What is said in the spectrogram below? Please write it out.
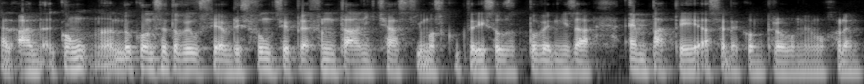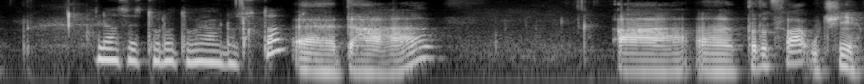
A dokonce to vyústí v dysfunkci prefrontálních částí mozku, které jsou zodpovědní za empatii a sebekontrolu mimochodem. Dá se to do toho jak dostat? Eh, dá. A to docela účinně.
